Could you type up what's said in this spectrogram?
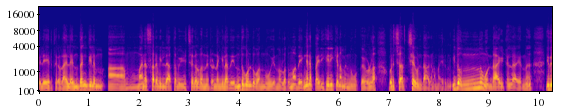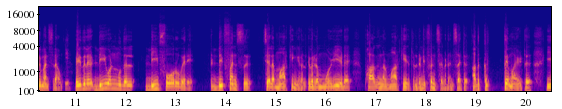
വിലയിരുത്തുകൾ അതിൽ എന്തെങ്കിലും മനസ്സറിവില്ലാത്ത വീഴ്ചകൾ വന്നിട്ടുണ്ടെങ്കിൽ അത് എന്തുകൊണ്ട് വന്നു എന്നുള്ളതും അത് എങ്ങനെ പരിഹരിക്കണമെന്നുമൊക്കെയുള്ള ഒരു ചർച്ച ഉണ്ടാകണമായിരുന്നു ഇതൊന്നും ഉണ്ടായിട്ടില്ല എന്ന് ഇതിൽ മനസ്സിലാവും. ഇതിൽ ഡി വൺ മുതൽ ഡി ഫോർ വരെ ഡിഫൻസ് ചില മാർക്കിങ്ങുകൾ ഇവരുടെ മൊഴിയുടെ ഭാഗങ്ങൾ മാർക്ക് ചെയ്തിട്ടുണ്ട് ഡിഫൻസ് എവിഡൻസ് ആയിട്ട് അത് കൃത്യമായിട്ട് ഈ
